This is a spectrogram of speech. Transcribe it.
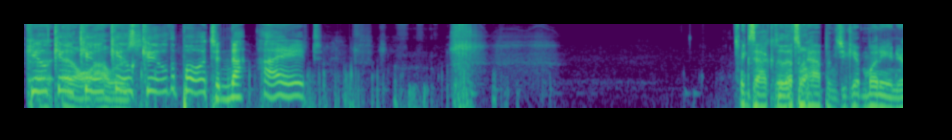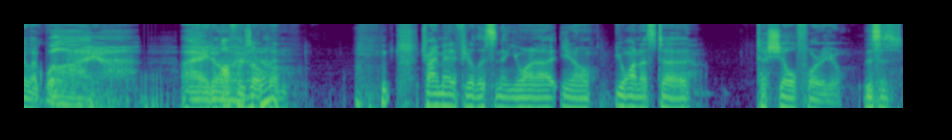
Kill, uh, at kill, all kill, kill, hours. kill the poor tonight. Exactly. So that's the what happens. You get money, and you're like, "Well, I, uh, I don't." Offers I don't open. know." TriMet if you're listening. You wanna, you know, you want us to to shill for you. This is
